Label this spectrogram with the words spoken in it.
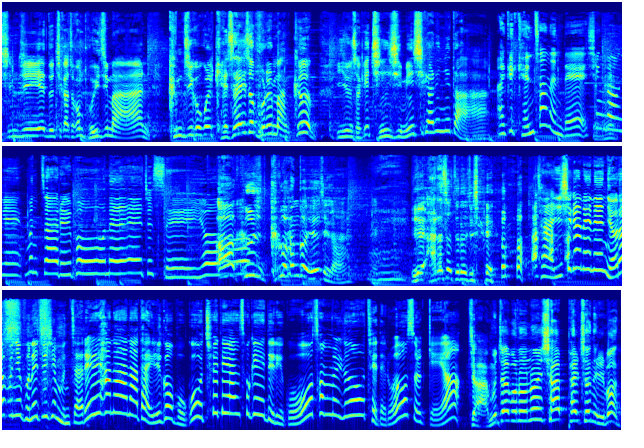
신지의 눈치가 조금 보이지만 금지곡을 개사해서 부를 만큼 이윤석이 진심인 시간입니다. 아, 이게 괜찮은데, 신공의 문자를 보내주세요. 아, 그 그거 한 거예요, 제가. 에이. 예, 알아서 들어주세요. 자, 이 시간에는 여러분이 보내주신 문자를 하나하나 다 읽어보고 최대한 소개해드리고 선물도 제대로 쏠게요. 자, 문자 번호는 샵 8001번.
